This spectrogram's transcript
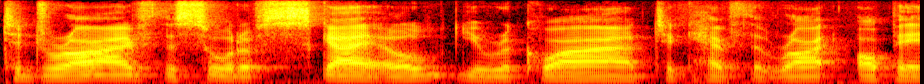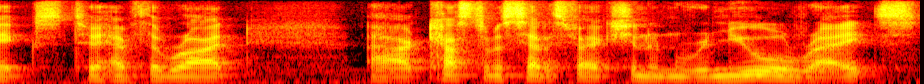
to drive the sort of scale you require to have the right OPEX, to have the right uh, customer satisfaction and renewal rates,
